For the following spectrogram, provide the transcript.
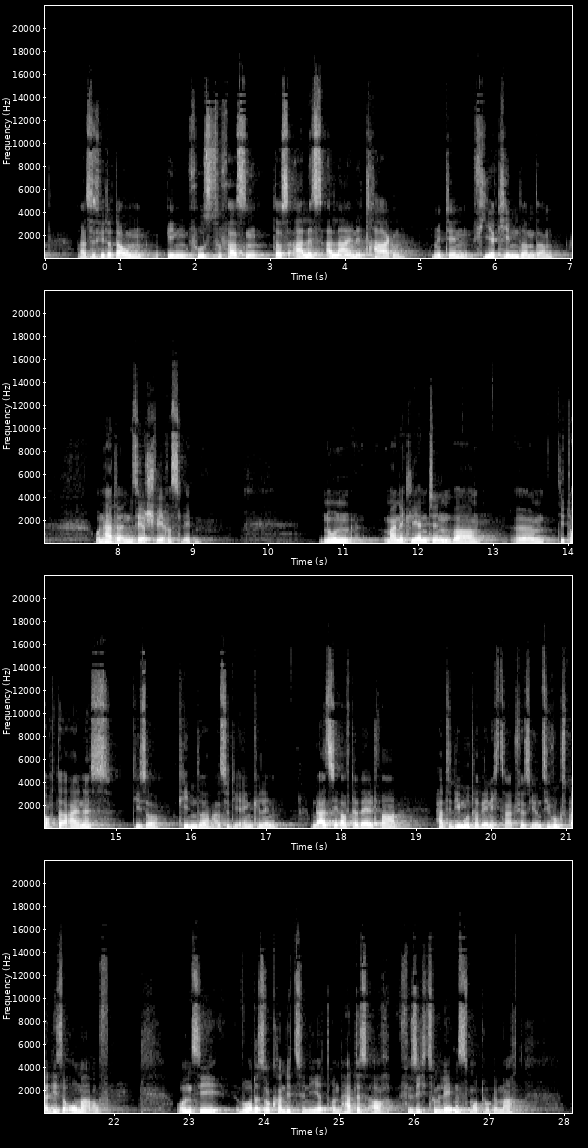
als es wieder darum ging, Fuß zu fassen, das alles alleine tragen mit den vier Kindern dann und hatte ein sehr schweres Leben. Nun meine Klientin war äh, die Tochter eines dieser Kinder, also die Enkelin. Und als sie auf der Welt war, hatte die Mutter wenig Zeit für sie und sie wuchs bei dieser Oma auf. Und sie wurde so konditioniert und hat es auch für sich zum Lebensmotto gemacht,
